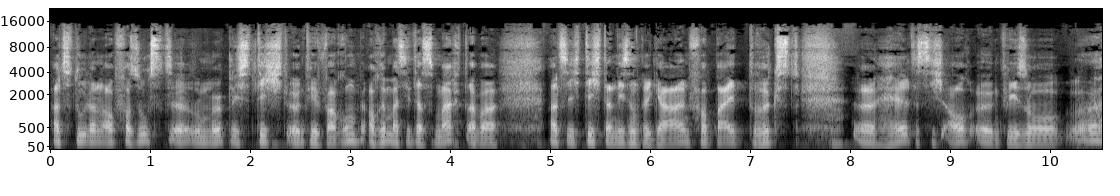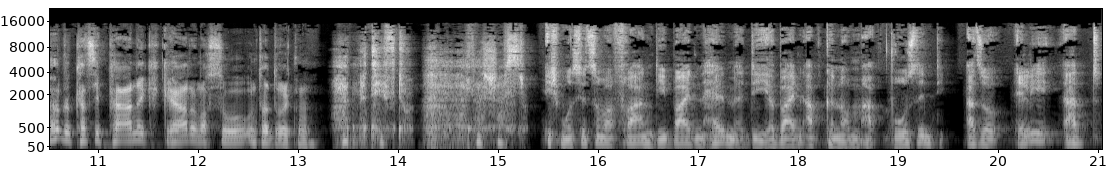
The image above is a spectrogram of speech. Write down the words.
als du dann auch versuchst, äh, so möglichst dicht irgendwie, warum auch immer sie das macht, aber als sich dicht an diesen Regalen vorbeidrückst, äh, hält es sich auch irgendwie so, äh, du kannst die Panik gerade noch so unterdrücken. Atme tief, du. Das schaffst du. Ich muss jetzt nochmal fragen, die beiden Helme, die ihr beiden abgenommen habt, wo sind die? Also Ellie hat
